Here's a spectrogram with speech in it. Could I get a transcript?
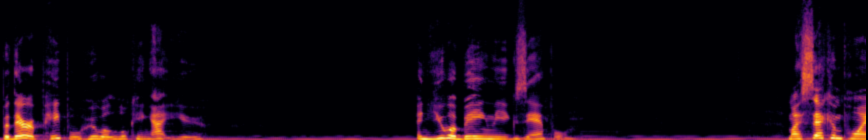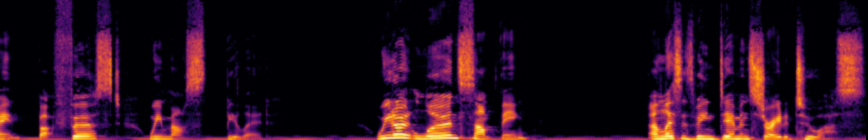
But there are people who are looking at you, and you are being the example. My second point, but first, we must be led. We don't learn something unless it's been demonstrated to us.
